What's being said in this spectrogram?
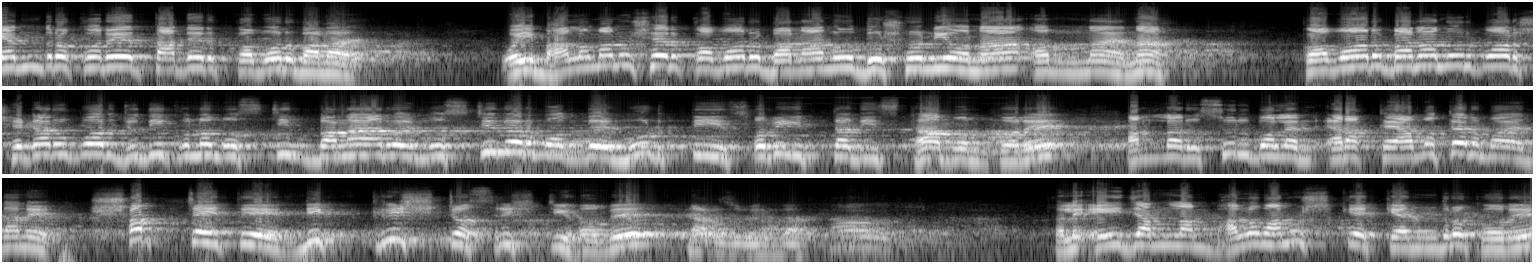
কেন্দ্র করে তাদের কবর বানায় ওই ভালো মানুষের কবর বানানো দূষণীয় না, অন্যায় না। কবর বানানোর পর সেটার উপর যদি কোনো মসজিদ বানায় ওই মসজিদের মধ্যে মূর্তি, ছবি ইত্যাদি স্থাপন করে, আল্লাহ রসুল বলেন, এরা কেয়ামতের ময়দানে সবচাইতে নিকৃষ্ট সৃষ্টি হবে। তাহলে এই জানলাম, ভালো মানুষকে কেন্দ্র করে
